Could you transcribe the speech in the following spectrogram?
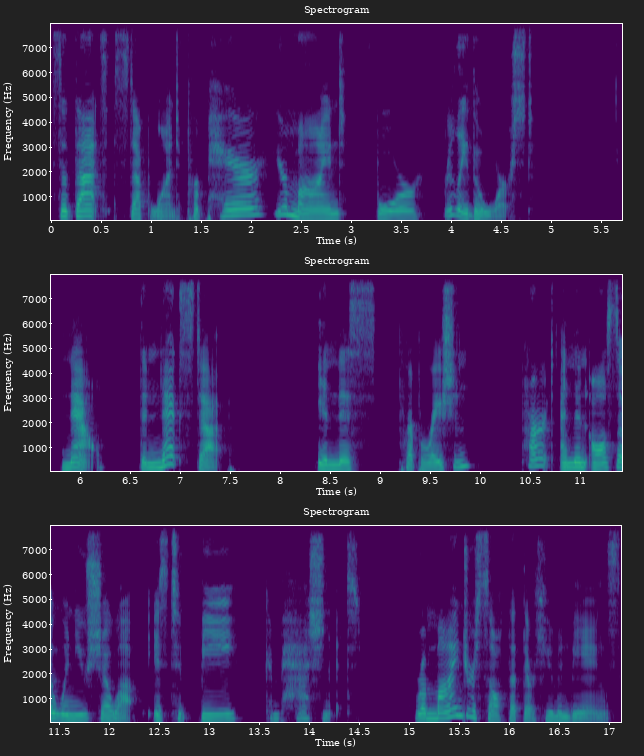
So that's step one. Prepare your mind for really the worst. Now, The next step in this preparation part, and then also when you show up, is to be compassionate. Remind yourself that they're human beings.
